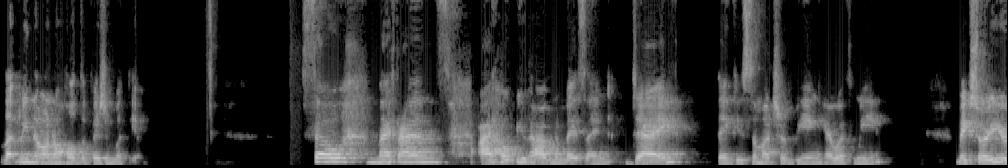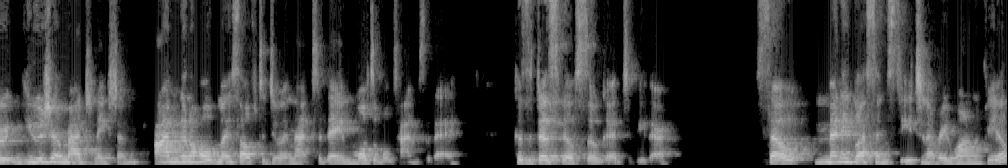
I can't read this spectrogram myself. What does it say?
let me know and I'll hold the vision with you. So, my friends, I hope you have an amazing day. Thank you so much for being here with me. Make sure you use your imagination. I'm going to hold myself to doing that today multiple times a day because it does feel so good to be there. So many blessings to each and every one of you.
